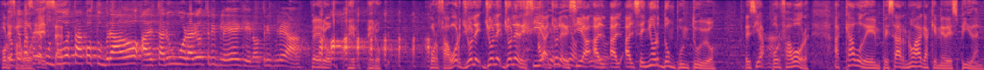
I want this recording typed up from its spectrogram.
por Lo favor. Que pasa es que Puntudo está acostumbrado a estar en un horario triple X, no triple A. Pero, pero, pero, por favor, yo le, yo le, yo le decía, yo le decía al, al, señor Don Puntudo, decía, por favor, acabo de empezar, no haga que me despidan.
